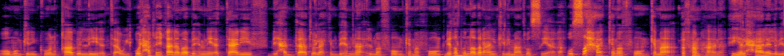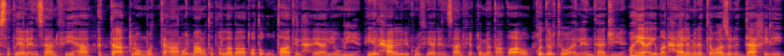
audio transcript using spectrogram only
وممكن يكون قابل للتأويل. والحقيقة أنا ما بهمني التعريف بحد ذاته لكن بهمنا المفهوم كمفهوم بغض النظر عن الكلمات والصياغة. والصحة كمفهوم كما بفهمها أنا هي الحالة اللي بيستطيع الإنسان فيها التأقلم والتعامل مع متطلبات وضغوطات الحياة اليومية. هي الحالة اللي بيكون فيها الإنسان في قمة عطائه قدرته الإنتاجية. وهي أيضا حالة من التوازن الداخلي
